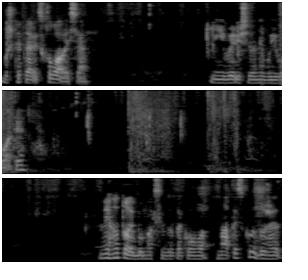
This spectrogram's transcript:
мушкетери сховалися і вирішили не воювати. Не готовий був Максим до такого натиску. Дуже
